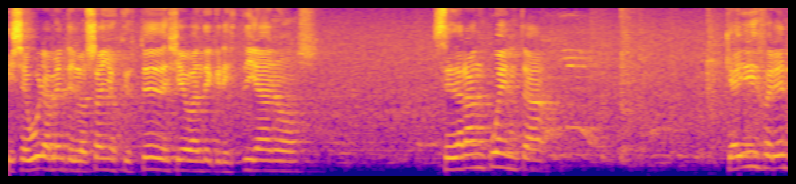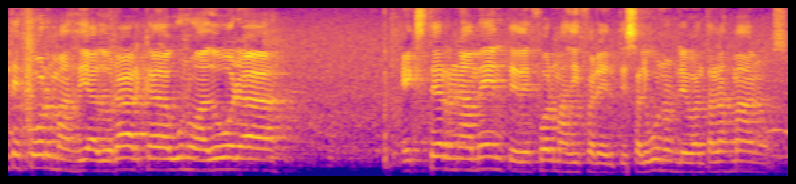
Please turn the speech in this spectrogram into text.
y seguramente en los años que ustedes llevan de cristianos, se darán cuenta que hay diferentes formas de adorar, cada uno adora externamente de formas diferentes. Algunos levantan las manos,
